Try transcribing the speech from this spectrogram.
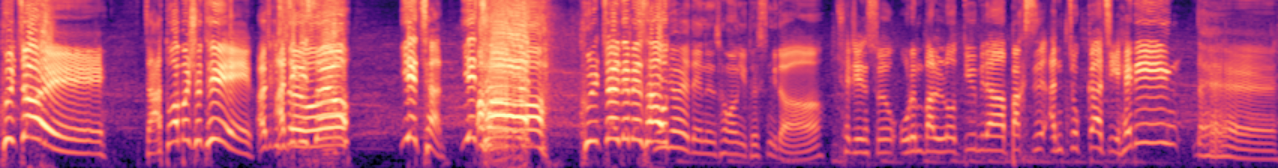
굴절. 자 또 한 번 슈팅. 아직 아직 있어요. 있어요. 이해찬. 이해찬. 아하! 굴절되면서 아웃. 살려야 되는 상황이 됐습니다. 최진수 오른발로 띄웁니다. 박스 안쪽까지 헤딩. 네.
